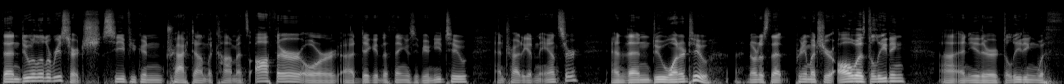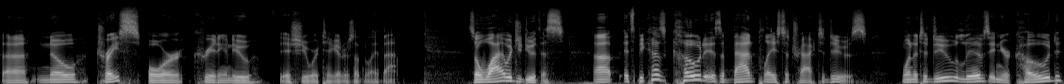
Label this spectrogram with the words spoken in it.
then do a little research. See if you can track down the comments author or uh, dig into things if you need to and try to get an answer, and then do one or two. Notice that pretty much you're always deleting uh, and either deleting with uh, no trace or creating a new issue or ticket or something like that. So, why would you do this? Uh, it's because code is a bad place to track to dos. When a to do lives in your code,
